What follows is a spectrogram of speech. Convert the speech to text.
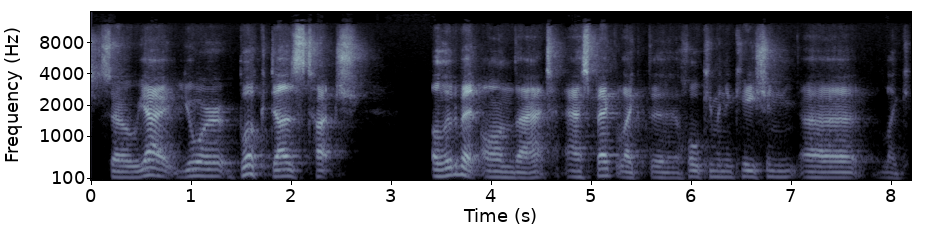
So yeah, your book does touch a little bit on that aspect, like the whole communication, uh, like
